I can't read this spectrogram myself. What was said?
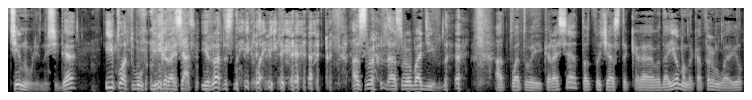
тянули на себя и плотву, и карася, и радостно их ловили, освободив от плотвы и карася тот участок э, водоема, на котором ловил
